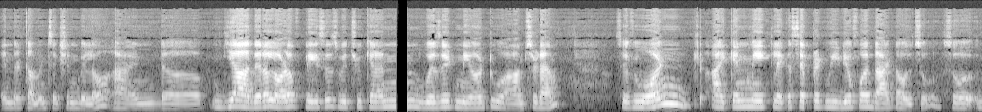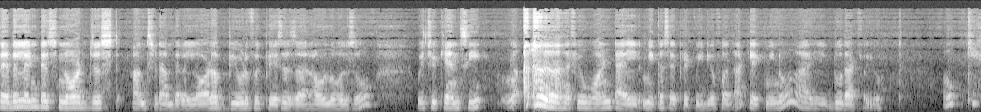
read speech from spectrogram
in the comment section below. And uh, yeah there are a lot of places which you can visit near to Amsterdam. So if you want I can make like a separate video for that also. So the Netherlands is not just Amsterdam. There are a lot of beautiful places around also which you can see. If you want I'll make a separate video for that. Let me know. I'll do that for you. Okay.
